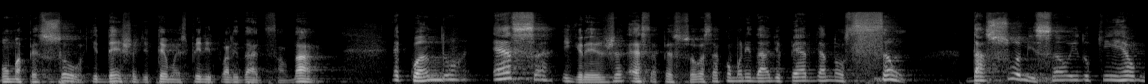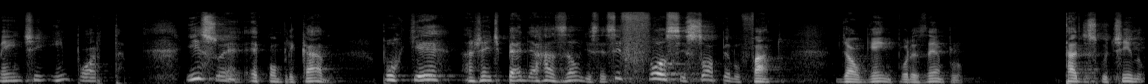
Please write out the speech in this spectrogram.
uma pessoa que deixa de ter uma espiritualidade saudável, é quando essa igreja, essa pessoa, essa comunidade perde a noção da sua missão e do que realmente importa. Isso é, é complicado porque a gente perde a razão de ser. Se fosse só pelo fato de alguém, por exemplo, está discutindo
